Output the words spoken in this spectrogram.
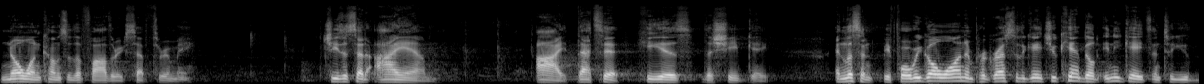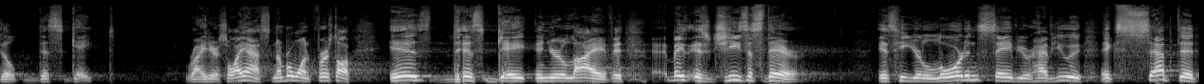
No one comes to the Father except through me. Jesus said, I am. I. That's it. He is the sheep gate. And listen, before we go on and progress to the gates, you can't build any gates until you've built this gate right here. So I ask, number one, first off, is this gate in your life? Is Jesus there? Is he your Lord and Savior? Have you accepted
